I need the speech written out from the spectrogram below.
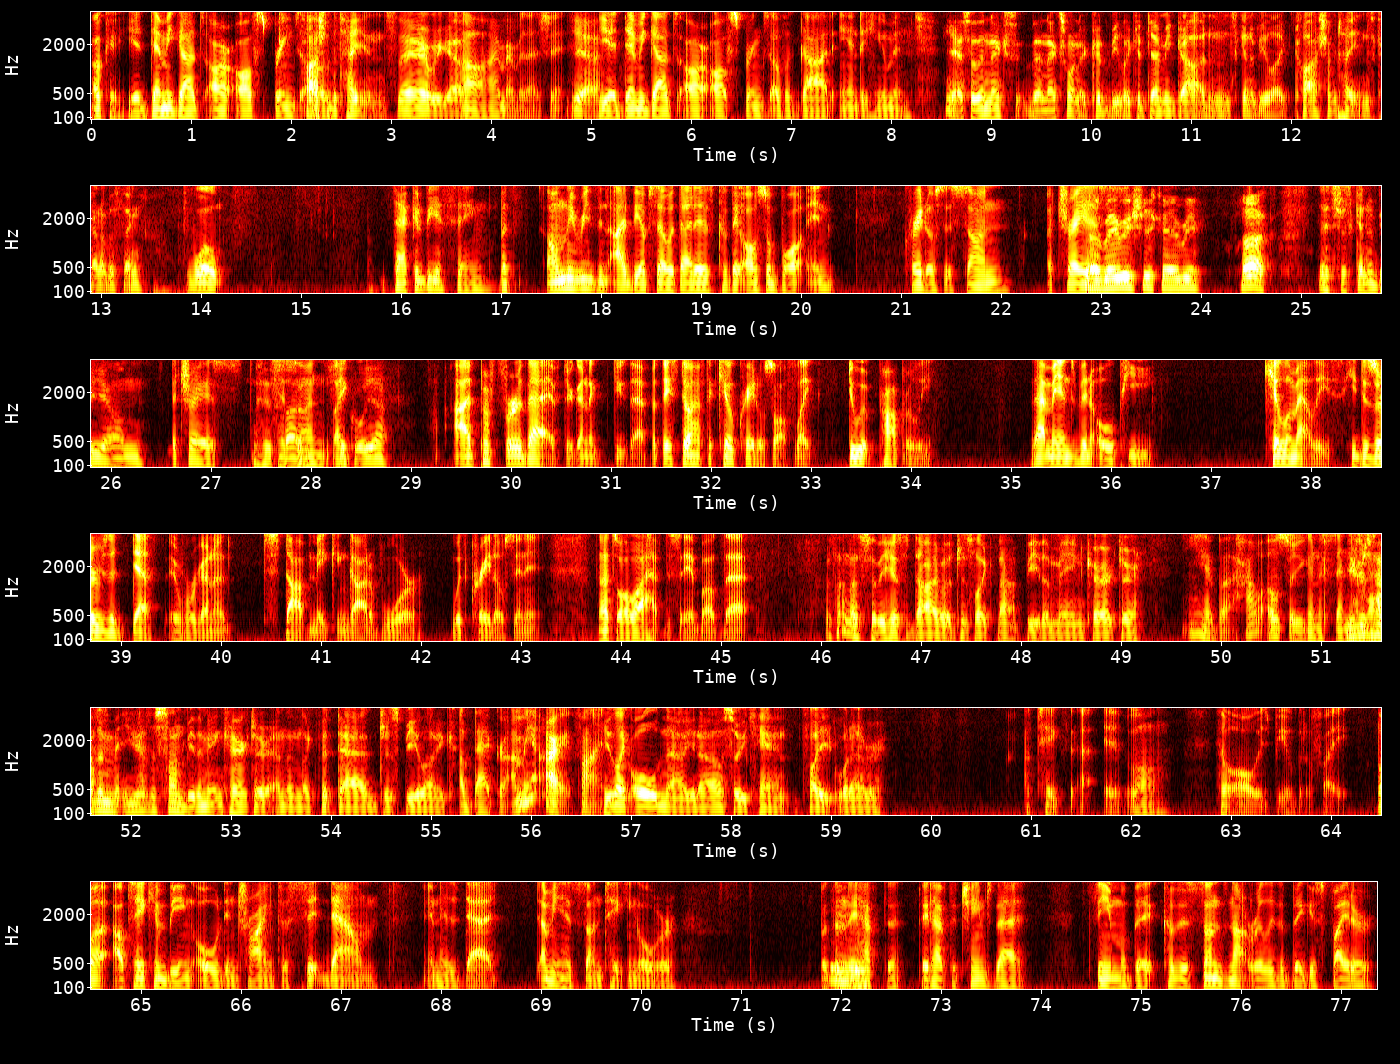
Okay, yeah, demigods are offsprings of Clash of, of the Titans. There we go. Oh, I remember that shit. yeah. Yeah, demigods are offsprings of a god and a human. Yeah, so the next the next one it could be like a demigod and it's gonna be like Clash of Titans kind of a thing. Well, that could be a thing, but the only reason I'd be upset with that is because they also bought in Kratos' son, Atreus. it's just gonna be fuck. It's just gonna be um Atreus, his, his son, son, like sequel, yeah. I prefer that if they're gonna do that, but they still have to kill Kratos off. Like, do it properly. That man's been OP. Kill him at least. He deserves a death if we're gonna stop making God of War with Kratos in it. That's all I have to say about that. It's not necessarily his to die, but just like not be the main character. Yeah, but how else are you gonna send You him just off have the you have the son be the main character, and then like the dad just be like a background? I mean, all right, fine. he's like old now, you know, so he can't fight whatever. I'll take that. It, well, he'll always be able to fight, but I'll take him being old and trying to sit down, and his dad, I mean his son taking over. But then they'd Mhm. have to they'd have to change that theme a bit because his son's not really the biggest fighter.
